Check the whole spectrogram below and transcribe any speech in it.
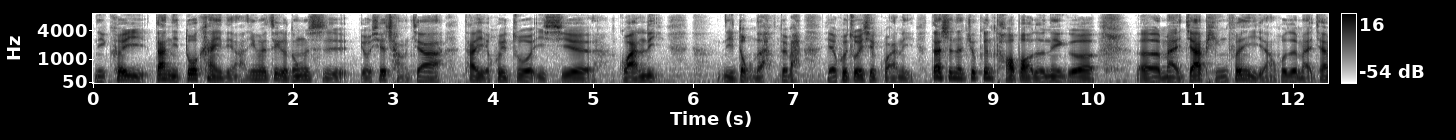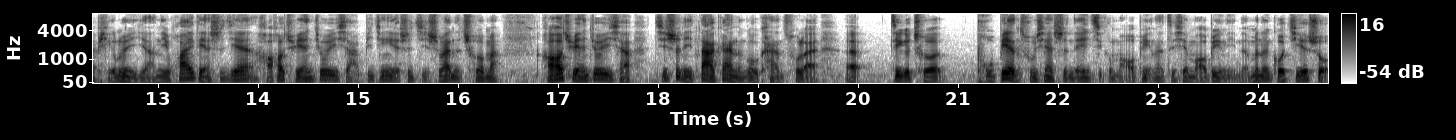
你可以，但你多看一点啊，因为这个东西有些厂家他也会做一些管理。你懂的，对吧？也会做一些管理。但是呢，就跟淘宝的那个呃买家评分一样，或者买家评论一样，你花一点时间好好去研究一下，毕竟也是几十万的车嘛，好好去研究一下，即使你大概能够看出来，呃，这个车。普遍出现是哪几个毛病？那这些毛病你能不能够接受？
